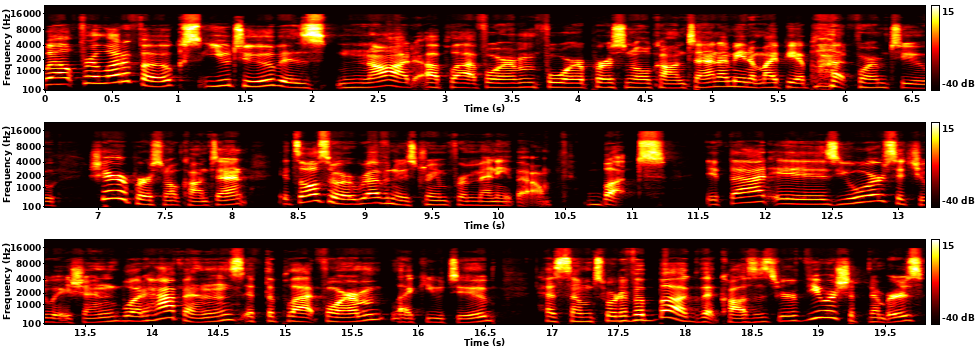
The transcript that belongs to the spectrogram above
Well, for a lot of folks, YouTube is not a platform for personal content. I mean, it might be a platform to share personal content. It's also a revenue stream for many, though. But if that is your situation, what happens if the platform, like YouTube, has some sort of a bug that causes your viewership numbers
